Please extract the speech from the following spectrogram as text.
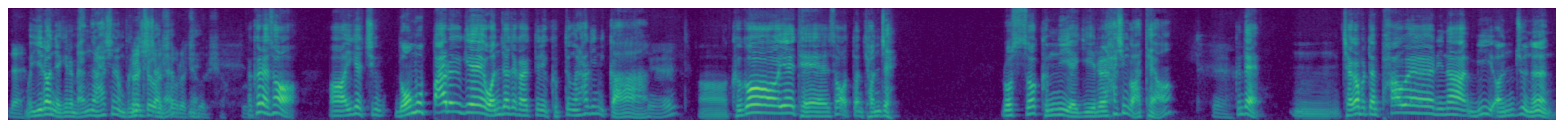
네. 뭐 이런 얘기를 맨날 하시는 그렇죠, 분이시잖아요. 그렇죠, 그렇죠, 네. 그렇죠. 음. 그래서 어, 이게 지금 너무 빠르게 원자재 가격들이 급등을 하기니까 네, 어, 그거에 대해서 어떤 견제로서 금리 얘기를 하신 것 같아요. 네, 근데 음, 제가 볼 땐 파웰이나 미 연준은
